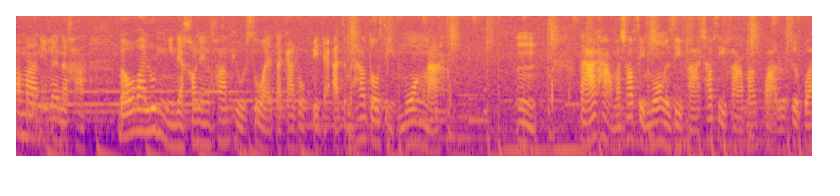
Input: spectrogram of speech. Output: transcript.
ประมาณนี้เลยนะคะแปลว่าว่ารุ่นนี้เนี่ยเขาเน้นความผิวสวย แต่การปกปิดเนี่ยอาจจะไม่เท่าตัวสีม่วงนะ อืมแต่ถ้าถามว่าชอบสีม่วงหรือสีฟ้าชอบสีฟ้ามากกว่า รู้สึกว่า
